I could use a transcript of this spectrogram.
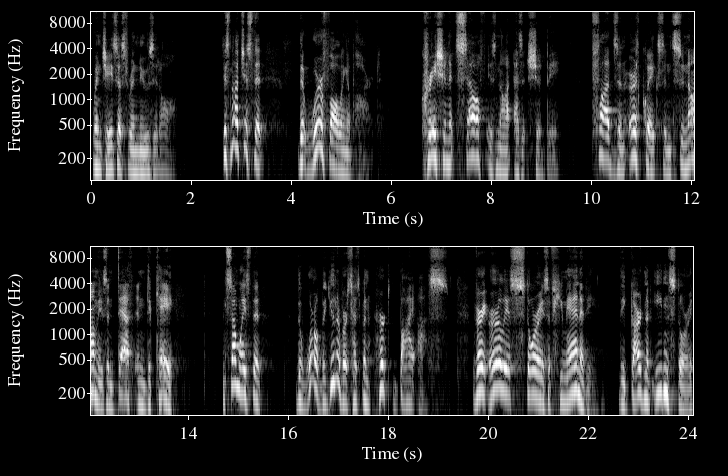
when Jesus renews it all. It's not just that, that we're falling apart. Creation itself is not as it should be floods and earthquakes and tsunamis and death and decay. In some ways, the, the world, the universe has been hurt by us. The very earliest stories of humanity the Garden of Eden story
